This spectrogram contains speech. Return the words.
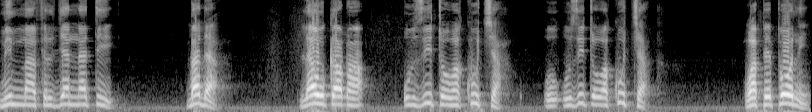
mima fi ljannati bada lau kama uzito wa kucha uzito wa kucha wa peponi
